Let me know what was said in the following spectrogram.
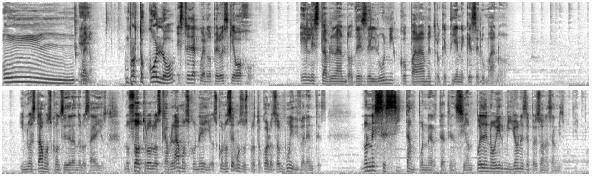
un, eh, bueno, un protocolo. Estoy de acuerdo, pero es que ojo, él está hablando desde el único parámetro que tiene, que es el humano. Y no estamos considerándolos a ellos. Nosotros, los que hablamos con ellos, conocemos sus protocolos, son muy diferentes. No necesitan ponerte atención, pueden oír millones de personas al mismo tiempo.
